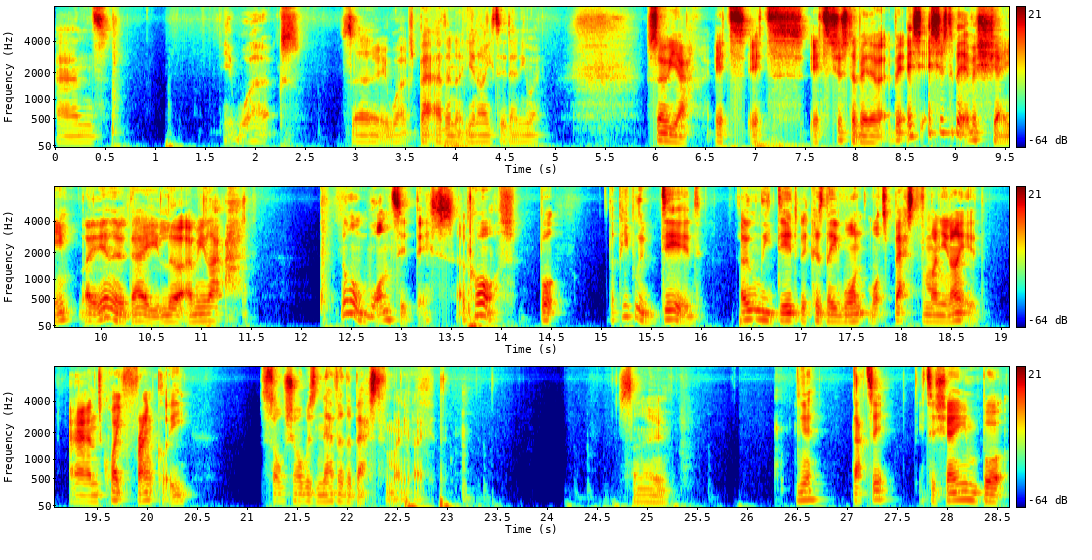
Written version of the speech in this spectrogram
and it works. So it works better than at United anyway. So yeah, it's it's it's just a bit of a it's, it's just a bit of a shame. Like at the end of the day, look, I mean, like no one wanted this, of course, but the people who did only did because they want what's best for Man United. And quite frankly, Solskjaer was never the best for Man United. So, yeah, that's it. It's a shame, but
